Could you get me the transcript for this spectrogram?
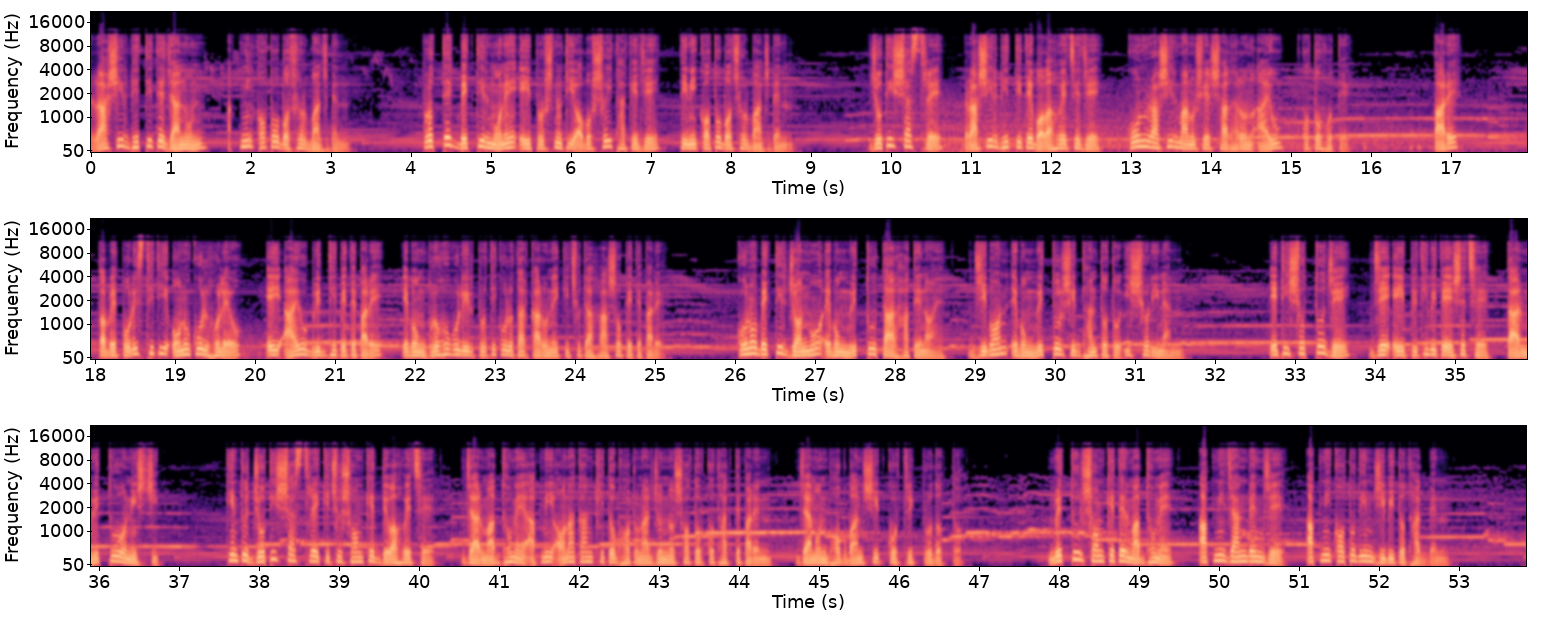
রাশির ভিত্তিতে জানুন, আপনি কত বছর বাঁচবেন। প্রত্যেক ব্যক্তির মনে এই প্রশ্নটি অবশ্যই থাকে যে, তিনি কত বছর বাঁচবেন। জ্যোতিষশাস্ত্রে রাশির ভিত্তিতে বলা হয়েছে যে, কোন রাশির মানুষের সাধারণ আয়ু কত হতে পারে? তবে পরিস্থিতি অনুকূল হলেও এই আয়ু বৃদ্ধি পেতে পারে এবং গ্রহগুলির প্রতিকূলতার কারণে কিছুটা হ্রাসও পেতে পারে। কোনো ব্যক্তির জন্ম এবং মৃত্যু তার হাতে নয়। জীবন এবং মৃত্যুর সিদ্ধান্ত তো ঈশ্বরই নেন। এটি সত্য যে যে এই পৃথিবীতে এসেছে, তার মৃত্যুও নিশ্চিত। কিন্তু জ্যোতিষশাস্ত্রে কিছু সংকেত দেওয়া হয়েছে, যার মাধ্যমে আপনি অনাকাঙ্ক্ষিত ঘটনার জন্য সতর্ক থাকতে পারেন, যেমন ভগবান শিব কর্তৃক প্রদত্ত। মৃত্যুর সংকেতের মাধ্যমে আপনি জানবেন যে, আপনি কতদিন জীবিত থাকবেন।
